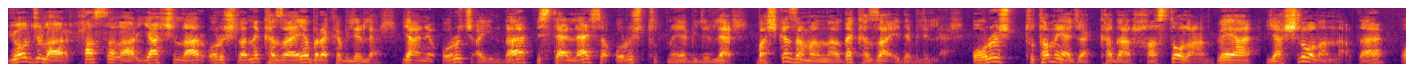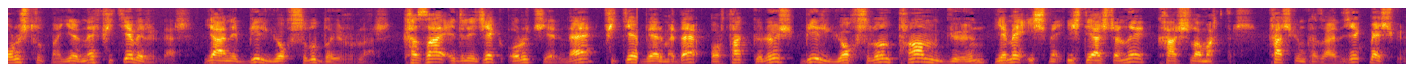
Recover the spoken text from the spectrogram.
Yolcular, hastalar, yaşlılar oruçlarını kazaya bırakabilirler. Yani oruç ayında isterlerse oruç tutmayabilirler. Başka zamanlarda kaza edebilirler. Oruç tutamayacak kadar hasta olan veya yaşlı olanlar da oruç tutma yerine fitye verirler. Yani bir yoksulu doyururlar kaza edilecek oruç yerine fitye vermede ortak görüş bir yoksulun tam gün yeme içme ihtiyaçlarını karşılamaktır. Kaç gün kaza edecek? 5 gün.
